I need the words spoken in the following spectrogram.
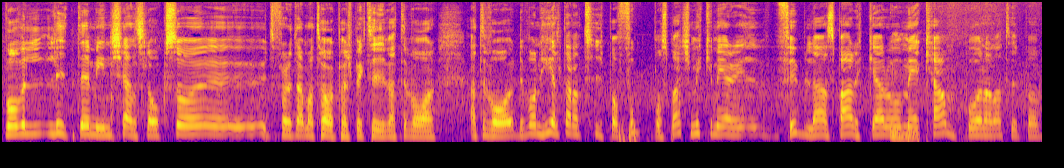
var väl lite min känsla också eh, utifrån ett amatörperspektiv att det var, att det var, det var en helt annan typ av fotbollsmatch. Mycket mer fula sparkar och Mm. mer kamp och en annan typ av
